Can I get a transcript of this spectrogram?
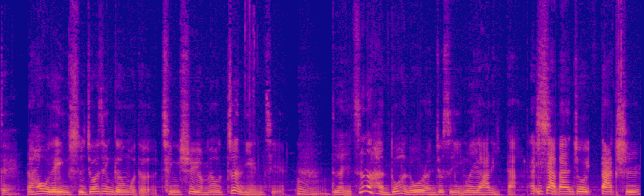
对，然后我的饮食究竟跟我的情绪有没有正连接？嗯，对，真的很多很多人就是因为压力大，他一下班就大吃，是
